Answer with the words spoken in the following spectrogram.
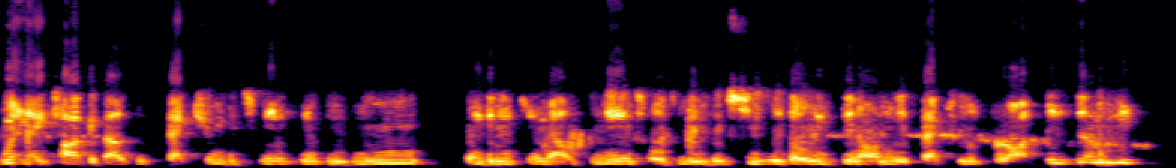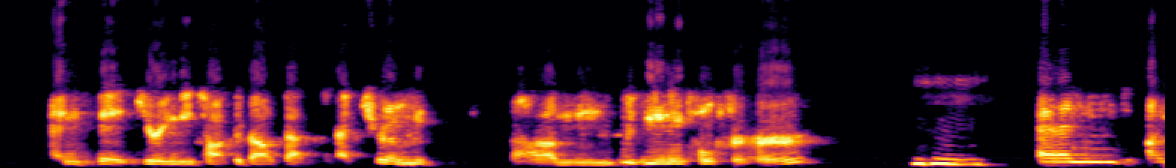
When I talk about the spectrum between pink and blue, somebody came out to me and told me that she has always been on the spectrum for autism, and that hearing me talk about that spectrum um, was meaningful for her. Mm-hmm. And I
